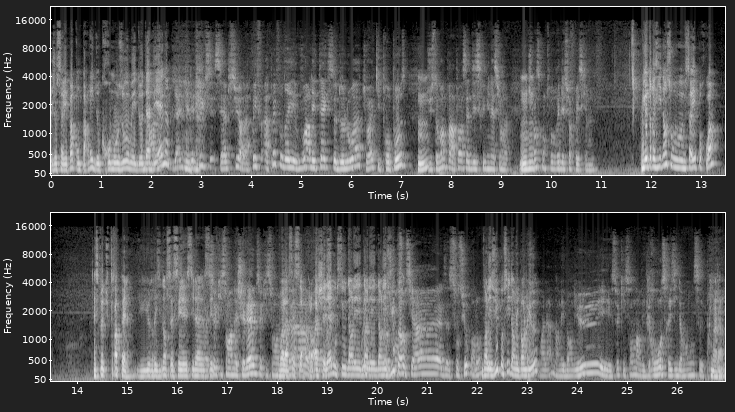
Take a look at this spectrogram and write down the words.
je savais pas qu'on parlait de chromosomes et de d'ADN. Il y, a- il y a des trucs, c'est absurde. Après, après, faudrait voir les textes de loi, tu vois, qui proposent Mhm. justement par rapport à cette discrimination-là. Mhm. Je pense qu'on trouverait des surprises quand même. Lieu de résidence, vous, vous savez pourquoi? Est-ce que tu te rappelles du lieu de résidence? C'est. Euh, Ceux qui sont en HLM, ceux qui sont en Voilà, c'est ça. Alors euh, HLM ou c'est dans les dans les dans les UP, hein. social- sociaux, pardon. dans les UP aussi, dans les banlieues. Voilà, dans les banlieues et ceux qui sont dans les grosses résidences privées. Voilà.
